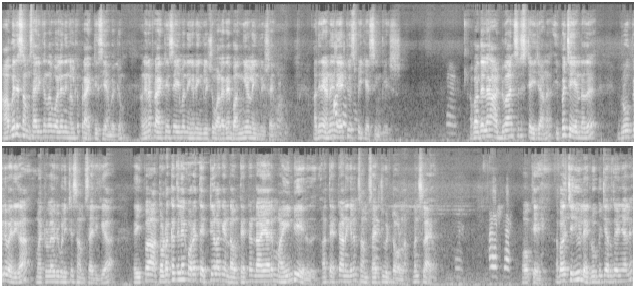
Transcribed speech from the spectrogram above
അവർ സംസാരിക്കുന്ന പോലെ നിങ്ങൾക്ക് പ്രാക്ടീസ് ചെയ്യാൻ പറ്റും. അങ്ങനെ പ്രാക്ടീസ് ചെയ്യുമ്പോൾ നിങ്ങളുടെ ഇംഗ്ലീഷ് വളരെ ഭംഗിയുള്ള ഇംഗ്ലീഷായി മാറും. അതിനെയാണ് നേറ്റീവ് സ്പീക്കേഴ്സ് ഇംഗ്ലീഷ്. അപ്പോൾ അതെല്ലാം അഡ്വാൻസ്ഡ് സ്റ്റേജ് ആണ്. ഇപ്പോൾ ചെയ്യേണ്ടത് ഗ്രൂപ്പിൽ വരിക മറ്റുള്ളവർ വിളിച്ച് സംസാരിക്കുക. ഇപ്പോൾ തുടക്കത്തിലെ കുറേ തെറ്റുകളൊക്കെ ഉണ്ടാവും. തെറ്റുണ്ടായാലും മൈൻഡ് ചെയ്യരുത്. ആ തെറ്റാണെങ്കിലും സംസാരിച്ച് വിട്ടോളണം. മനസ്സിലായോ. ഓക്കെ. അപ്പോൾ അത് ചെയ്യൂലേ ഗ്രൂപ്പിൽ ചേർത്ത് കഴിഞ്ഞാൽ.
